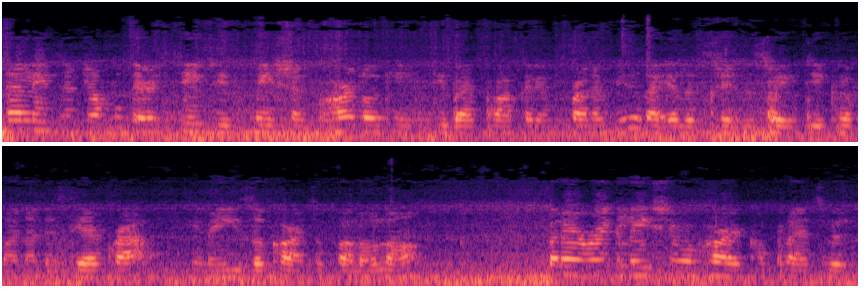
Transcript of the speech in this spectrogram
Now, ladies and gentlemen, there is safety information card located the back pocket in front of you that illustrates the safety equipment on this aircraft. You may use a card to follow along, but our regulation requires compliance with,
